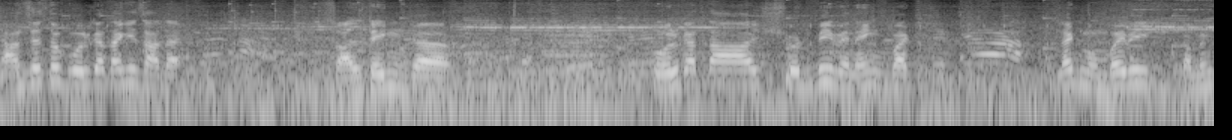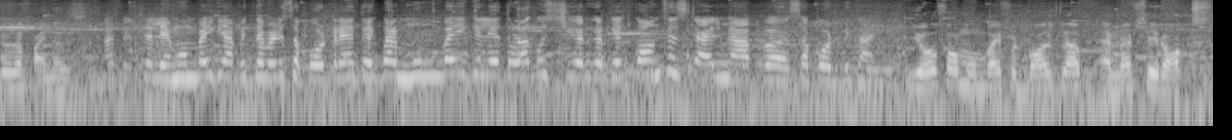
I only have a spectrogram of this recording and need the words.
चांसेस तो कोलकाता की ज़्यादा है। So I think Kolkata should be winning but like Mumbai भी कमिंग टू द फाइनल्स अच्छा चलिए मुंबई के आप इतने बड़े रहे हैं तो एक बार मुंबई के लिए थोड़ा कुछ शेयर करके कौन से स्टाइल में आप uh, सपोर्ट दिखाएँगे? Yo for Mumbai football club M F C rocks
